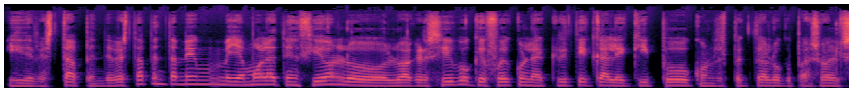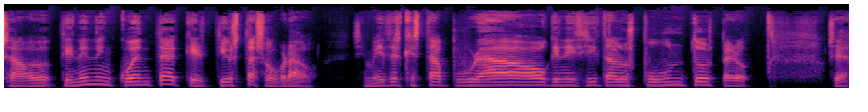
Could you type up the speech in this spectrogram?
y de Verstappen. De Verstappen también me llamó la atención lo, lo agresivo que fue con la crítica al equipo con respecto a lo que pasó el sábado, teniendo en cuenta que el tío está sobrado. Si me dices que está apurado, que necesita los puntos, pero, o sea,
